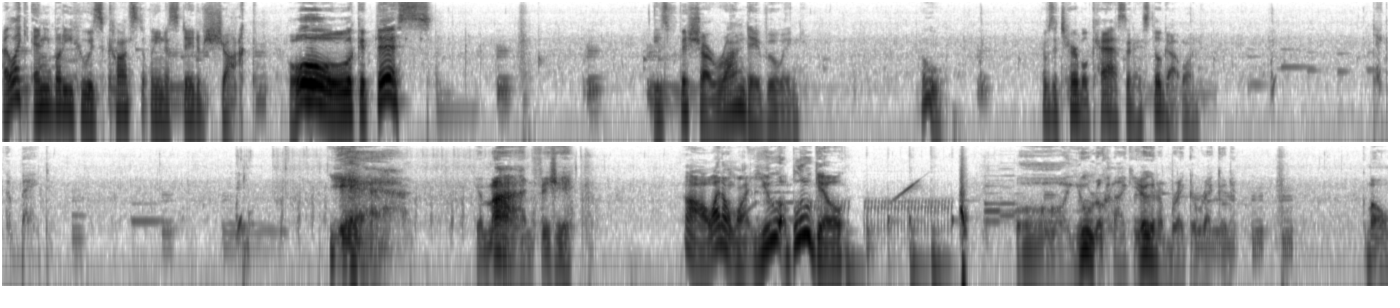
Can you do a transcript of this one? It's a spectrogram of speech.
I like anybody who is constantly in a state of shock. Oh, look at this! These fish are rendezvousing. Oh, that was a terrible cast, and I still got one. Take the bait. Yeah! You're mine, fishy. Oh, I don't want you, a bluegill. Oh, you look like you're gonna break a record. Come on.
